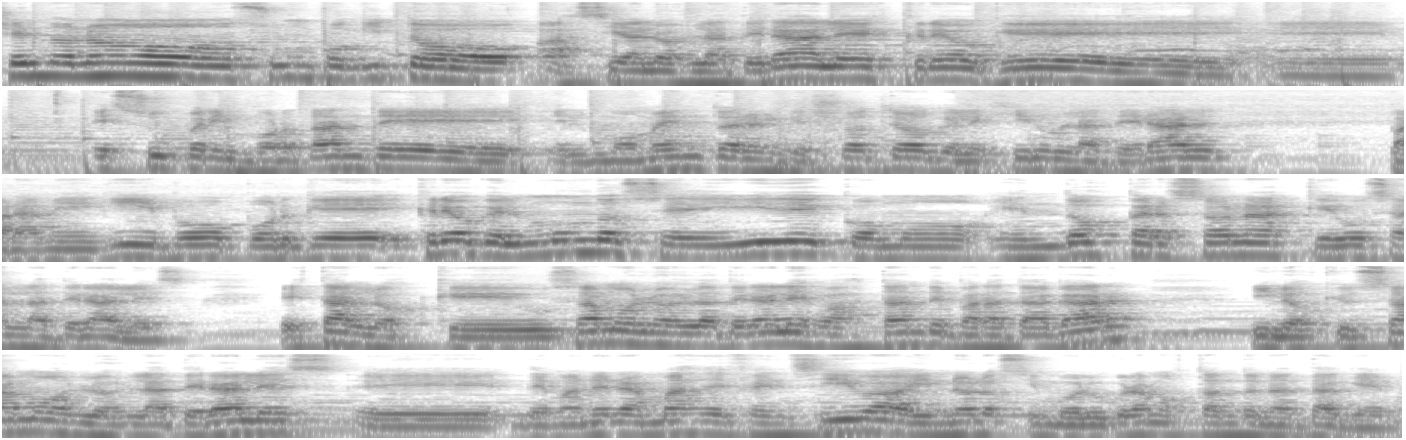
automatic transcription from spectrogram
Yéndonos un poquito hacia los laterales, creo que eh, es súper importante el momento en el que yo tengo que elegir un lateral para mi equipo, porque creo que el mundo se divide como en dos personas que usan laterales están los que usamos los laterales bastante para atacar y los que usamos los laterales eh, de manera más defensiva y no los involucramos tanto en ataque.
